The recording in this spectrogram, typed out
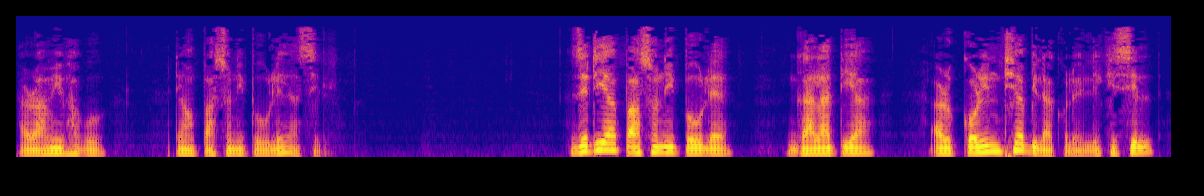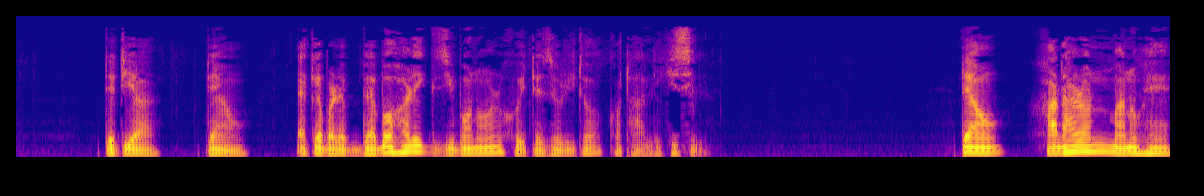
আৰু আমি ভাবো তেওঁ পাচনি পৌলেই আছিল। যেতিয়া পাচনি পৌলে গালাটীয়া আৰু কৰিন্থিয়াবিলাকলৈ লিখিছিল তেতিয়া তেওঁ একেবাৰে ব্যৱহাৰিক জীৱনৰ সৈতে জড়িত কথা লিখিছিল। তেওঁ সাধাৰণ মানুহে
